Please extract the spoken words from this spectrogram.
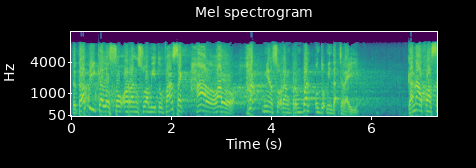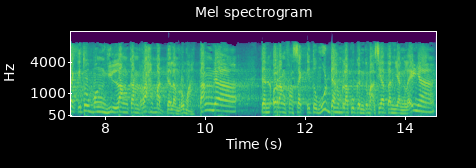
Tetapi kalau seorang suami itu fasik, halal haknya seorang perempuan untuk minta cerai. Karena fasik itu menghilangkan rahmat dalam rumah tangga dan orang fasik itu mudah melakukan kemaksiatan yang lainnya.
